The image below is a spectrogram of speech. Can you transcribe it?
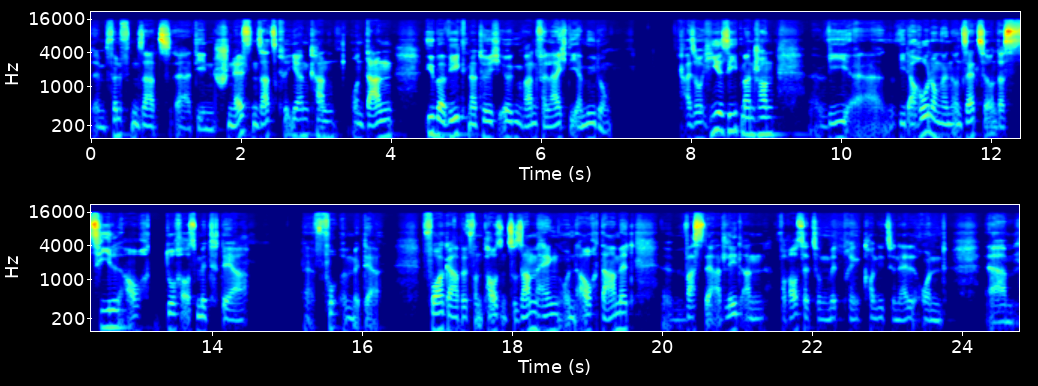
im 5. Satz, äh, den schnellsten Satz kreieren kann und dann überwiegt natürlich irgendwann vielleicht die Ermüdung. Also, hier sieht man schon, wie, äh, Wiederholungen und Sätze und das Ziel auch durchaus mit der, äh, mit der Vorgabe von Pausen zusammenhängen und auch damit, äh, was der Athlet an Voraussetzungen mitbringt, konditionell und, ähm,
